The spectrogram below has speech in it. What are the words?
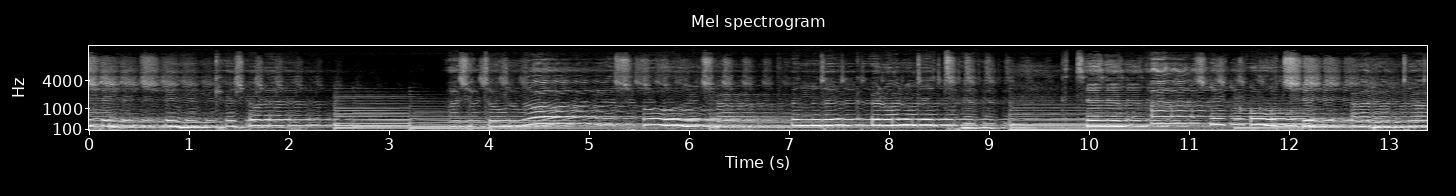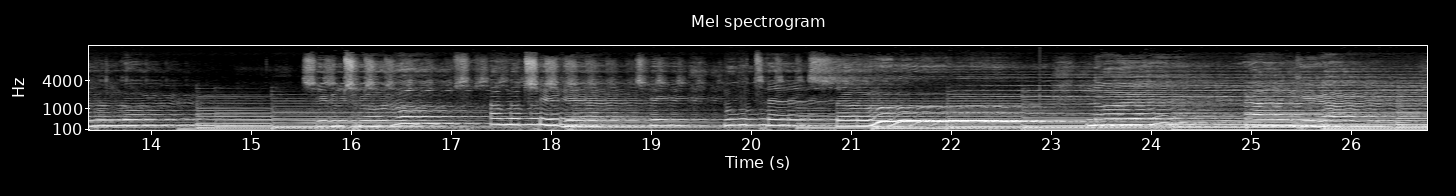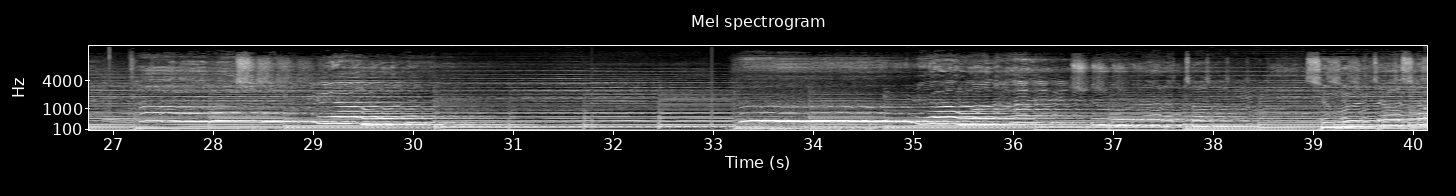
지친 계절에 아직도 너의 손을 잡은 듯 그런 듯해. 그때는 아직 꽃이 아름다운 걸 지금처럼 사무치게 하지 못했어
